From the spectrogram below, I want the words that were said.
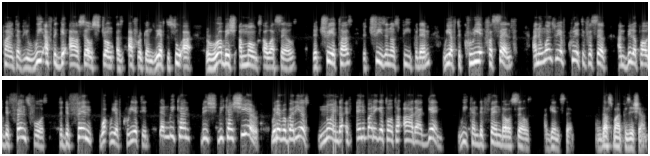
point of view, we have to get ourselves strong as Africans. We have to sort out the rubbish amongst ourselves, the traitors, the treasonous people, them. We have to create for self. And then once we have created for self and build up our defense force to defend what we have created, then we can be, we can share with everybody else, knowing that if anybody get out of order again, we can defend ourselves against them. And that's my position.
